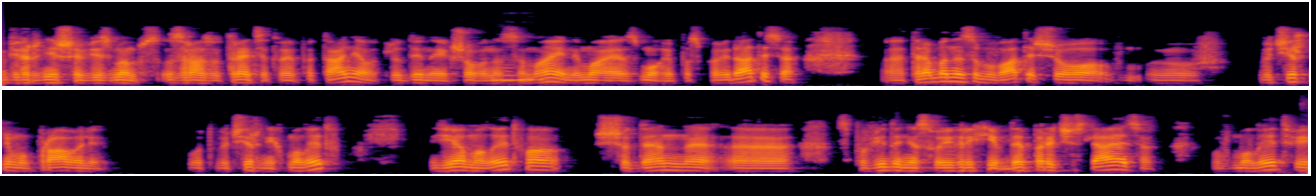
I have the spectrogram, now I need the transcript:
Вірніше, візьмемо зразу третє твоє питання. От людина, якщо вона сама і не має змоги посповідатися, е, треба не забувати, що е, вечірньому правилі, от вечірніх молитв, є молитва щоденне е, сповідання своїх гріхів, де перечисляються в молитві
